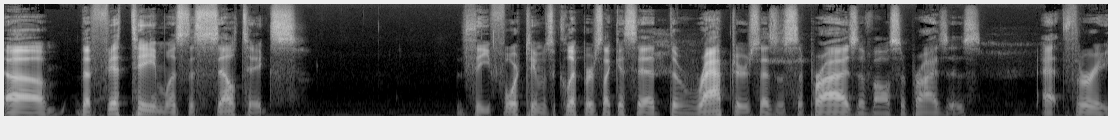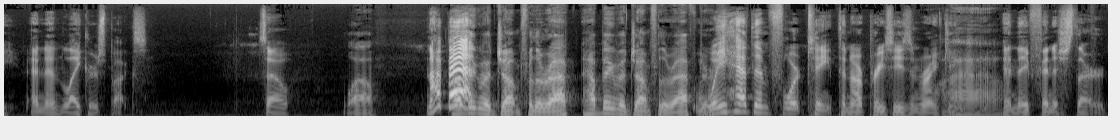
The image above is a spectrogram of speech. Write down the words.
Um, the fifth team was the Celtics. The fourth team was the Clippers. Like I said, the Raptors as a surprise of all surprises at three, and then Lakers Bucks. So Wow. not bad. How bad. big of a jump for the rap? How big of a jump for the Raptors? We had them 14th in our preseason ranking, Wow. and they finished third.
